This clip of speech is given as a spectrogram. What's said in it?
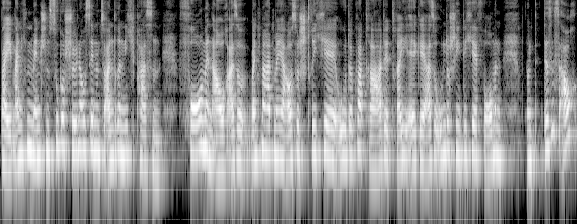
bei manchen Menschen super schön aussehen und zu anderen nicht passen. Formen auch, also manchmal hat man ja auch so Striche oder Quadrate, Dreiecke, also unterschiedliche Formen. Und das ist auch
